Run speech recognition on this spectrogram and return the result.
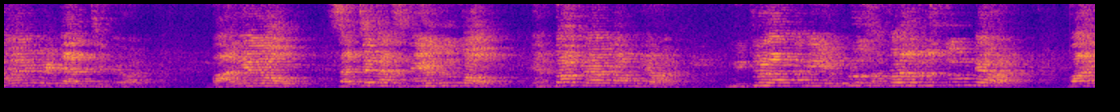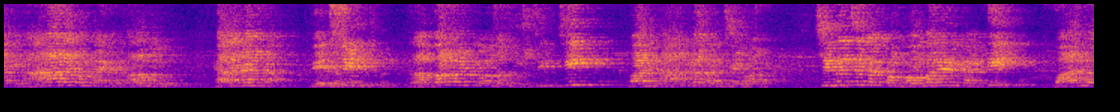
భోజనం పెట్టారని చెప్పేవాడు. బాల్యంలో సత్య తన స్నేహితులతో ఎంతో ప్రేమగా ఉండేవాడు. మిత్రులందరినీ ఎప్పుడూ సంతోషపరుస్తూ ఉండేవాడు. వారికి నానా రకమైన ఫలములు కలకండ పెన్సిల్ రబ్బర్ వంటి వస్తువు సృష్టించి వారిని ఆనందపరిచేవాడు చిన్న చిన్న బొమ్మలను కట్టి వారిలో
